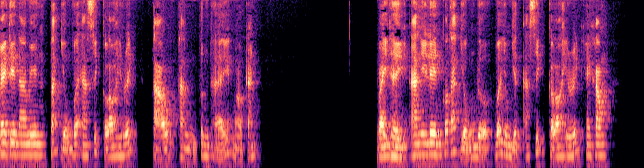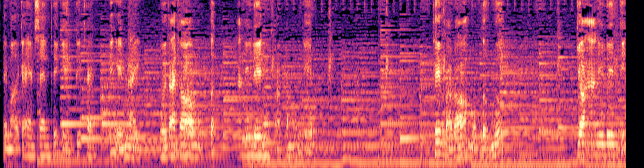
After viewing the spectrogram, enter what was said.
Metinamin tác dụng với axit chlorhydric tạo thành tinh thể màu trắng. Vậy thì anilin có tác dụng được với dung dịch axit chlorhydric hay không? Thì mời các em xem thí nghiệm tiếp theo. Thí nghiệm này, người ta cho một ít anilin vào trong ống nghiệm. Thêm vào đó một lượng nước. Do anilin ít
